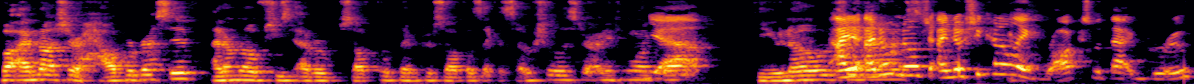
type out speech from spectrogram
but I'm not sure how progressive. I don't know if she's ever self-proclaimed herself as like a socialist or anything like yeah, that. Do you know? I, I don't know. If I know she kind of like rocks with that group.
